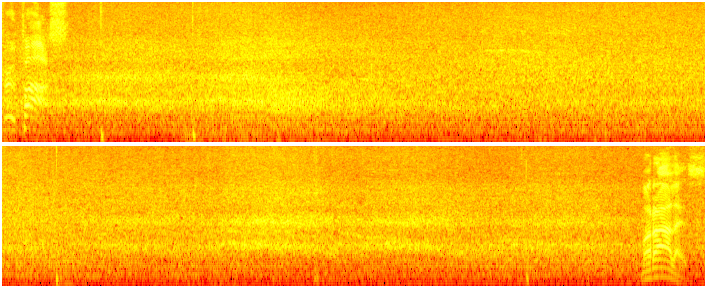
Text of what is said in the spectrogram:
Through pass. Morales.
